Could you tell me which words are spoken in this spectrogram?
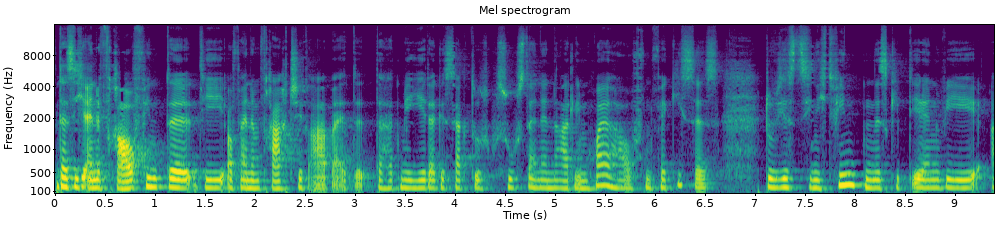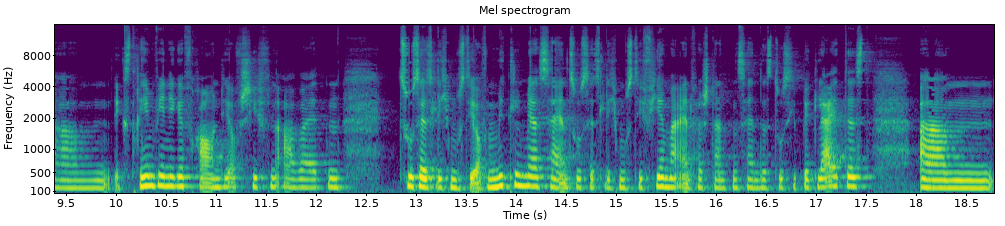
dass ich eine Frau finde, die auf einem Frachtschiff arbeitet. Da hat mir jeder gesagt, du suchst eine Nadel im Heuhaufen, vergiss es. Du wirst sie nicht finden. Es gibt irgendwie ähm, extrem wenige Frauen, die auf Schiffen arbeiten. Zusätzlich muss die auf dem Mittelmeer sein, zusätzlich muss die Firma einverstanden sein, dass du sie begleitest. Ähm,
